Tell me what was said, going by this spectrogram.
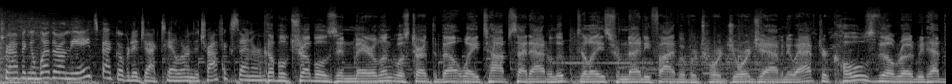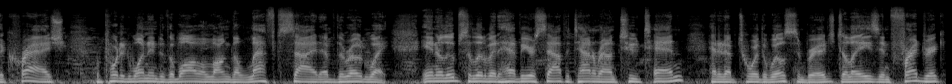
Traffic and weather on the 8s. Back over to Jack Taylor in the traffic center. A couple troubles in Maryland. We'll start the Beltway topside outer loop. Delays from 95 over toward Georgia Avenue. After Colesville Road, we'd had the crash. Reported one into the wall along the left side of the roadway. Inner loops a little bit heavier south of town around 210. Headed up toward the Wilson Bridge. Delays in Frederick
